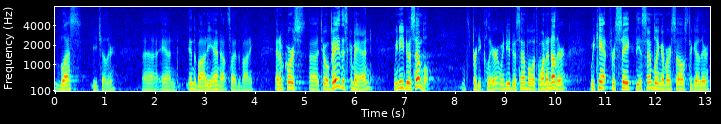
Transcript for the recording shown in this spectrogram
bless each other, uh, and in the body and outside the body. And of course, uh, to obey this command, we need to assemble. It's pretty clear. We need to assemble with one another. We can't forsake the assembling of ourselves together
